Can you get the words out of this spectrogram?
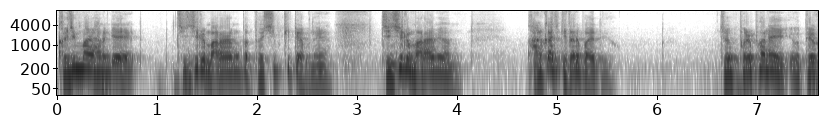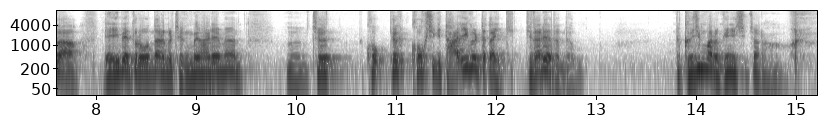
거짓말 하는 게 진실을 말하는 것보다 더 쉽기 때문에 진실을 말하면 가을까지 기다려 봐야 돼요. 저 벌판에 벼가 내 입에 들어온다는 걸 증명하려면 어, 저 곡, 곡식이 다 익을 때까지 기다려야 된다고. 거짓말은 굉장히 쉽잖아.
